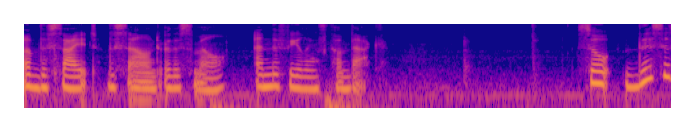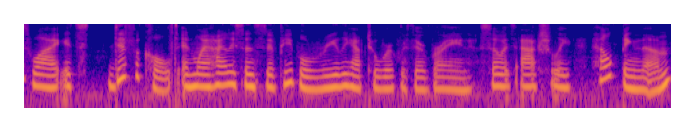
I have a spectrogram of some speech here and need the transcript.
of the sight, the sound, or the smell, and the feelings come back. So, this is why it's difficult and why highly sensitive people really have to work with their brain. So, it's actually helping them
